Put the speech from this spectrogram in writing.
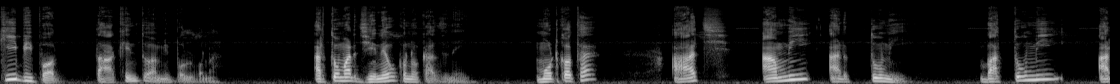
কি বিপদ? তা কিন্তু আমি বলব না। আর তোমার জেনেও কোনো কাজ নেই। মোট কথা, আজ আমি আর তুমি বা তুমি আর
